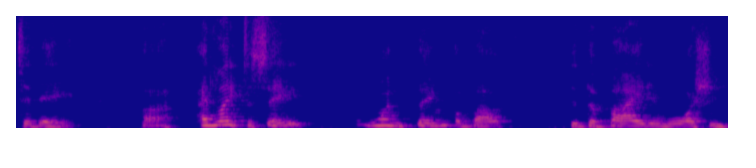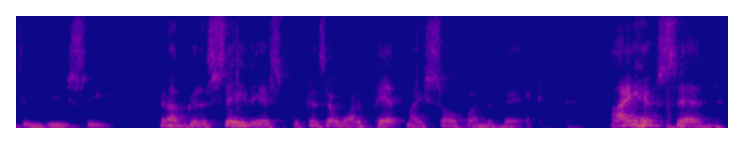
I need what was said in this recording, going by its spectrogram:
today. Uh, I'd like to say one thing about the divide in Washington, D.C. And I'm going to say this because I want to pat myself on the back. I have said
